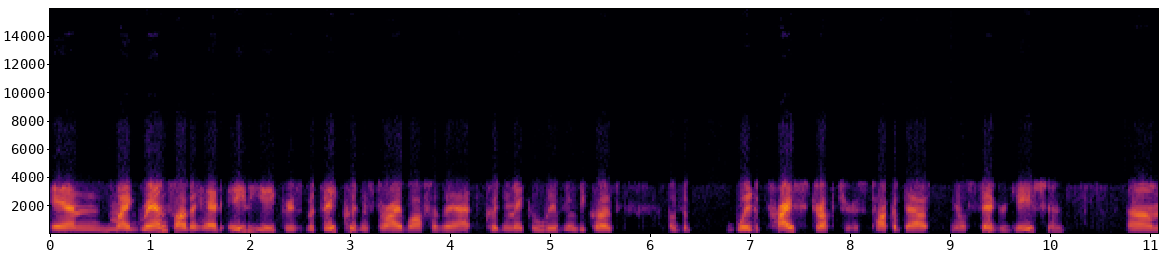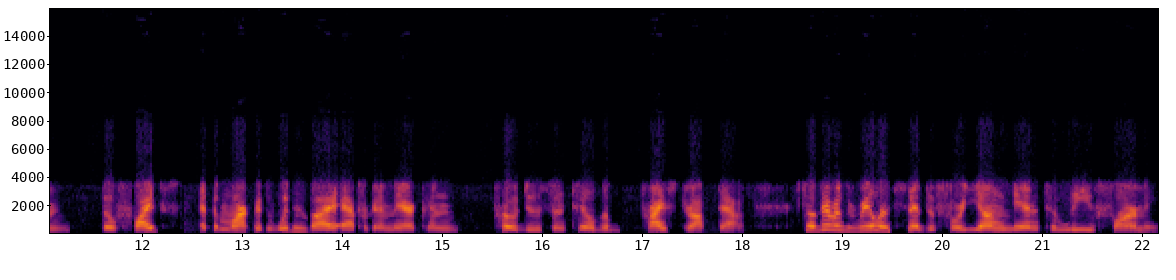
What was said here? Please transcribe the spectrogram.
and my grandfather had 80 acres, but they couldn't thrive off of that, couldn't make a living because of the way the price structures talk about, you know, segregation. Um, the whites at the markets wouldn't buy African American produce until the price dropped out. So there was real incentive for young men to leave farming.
